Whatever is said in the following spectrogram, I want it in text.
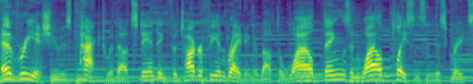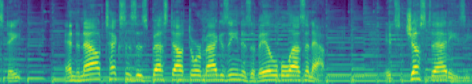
Every issue is packed with outstanding photography and writing about the wild things and wild places of this great state. And now, Texas's best outdoor magazine is available as an app. It's just that easy.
